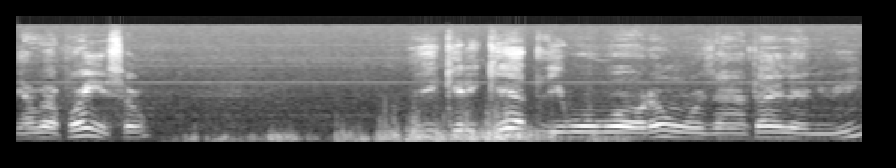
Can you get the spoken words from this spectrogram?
Il n'y avait pas un son. Criquettes, les wawarons, on les entend la nuit.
